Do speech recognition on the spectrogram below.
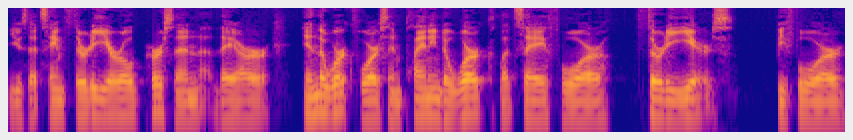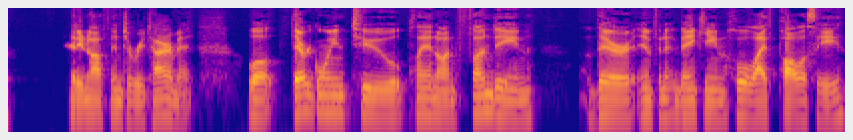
use that same 30 year old person they are in the workforce and planning to work let's say for 30 years before heading off into retirement. Well they're going to plan on funding their infinite banking whole life policy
